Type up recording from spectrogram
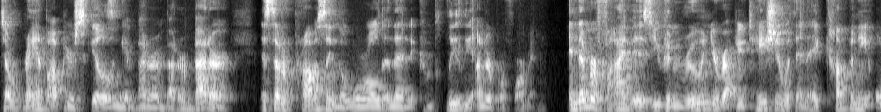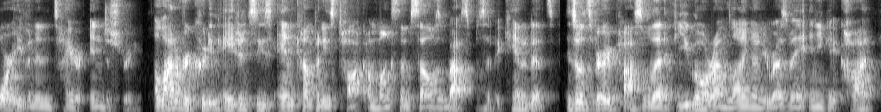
to ramp up your skills and get better and better and better instead of promising the world and then completely underperforming. And number five is you can ruin your reputation within a company or even an entire industry. A lot of recruiting agencies and companies talk amongst themselves about specific candidates. And so it's very possible that if you go around lying on your resume and you get caught,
